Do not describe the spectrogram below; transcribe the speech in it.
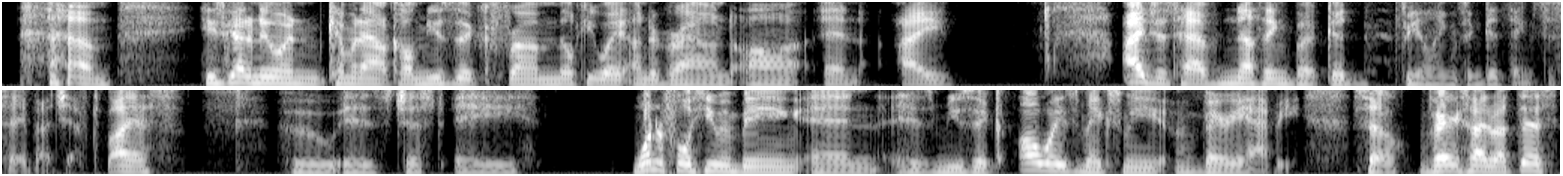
um, he's got a new one coming out called Music from Milky Way Underground. Uh, and I I just have nothing but good feelings and good things to say about Jeff Tobias, who is just a wonderful human being, and his music always makes me very happy. So, very excited about this.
